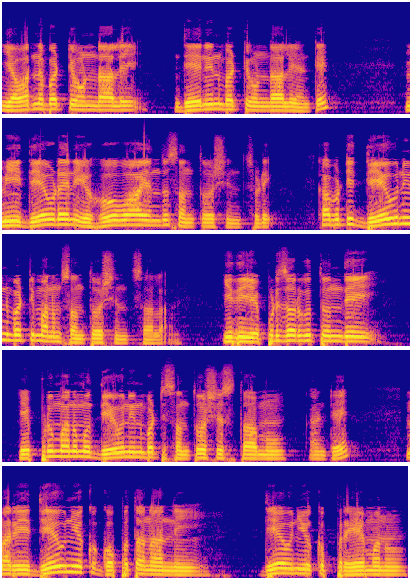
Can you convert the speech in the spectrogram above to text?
ఎవరిని బట్టి ఉండాలి దేనిని బట్టి ఉండాలి అంటే మీ దేవుడైన యహోవా ఎందు సంతోషించుడి. కాబట్టి దేవునిని బట్టి మనం సంతోషించాల. ఇది ఎప్పుడు జరుగుతుంది? ఎప్పుడు మనము దేవునిని బట్టి సంతోషిస్తాము? అంటే మరి దేవుని యొక్క గొప్పతనాన్ని దేవుని యొక్క ప్రేమను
